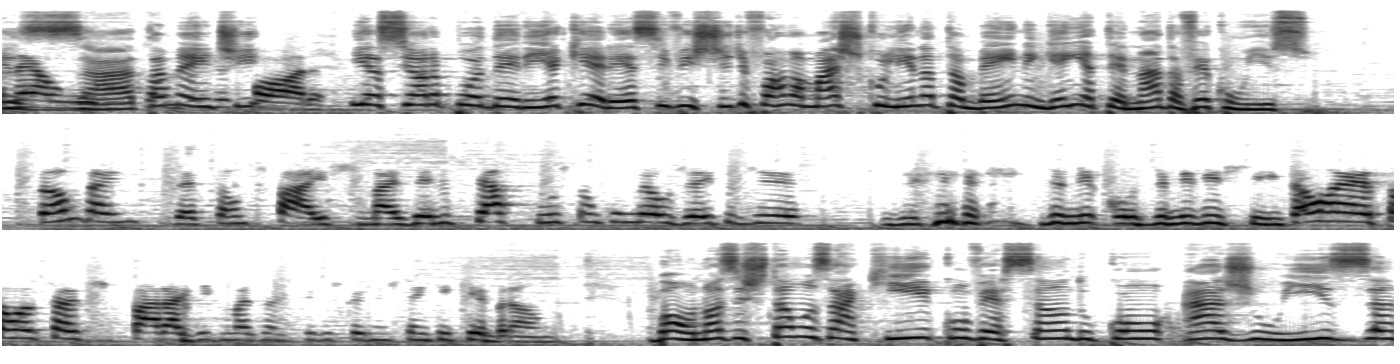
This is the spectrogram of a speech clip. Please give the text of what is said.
Exatamente. Né, fora. E a senhora poderia querer se vestir de forma masculina também, ninguém ia ter nada a ver com isso. Também, são os pais, mas eles se assustam com o meu jeito de, de, de, me, de me vestir. Então, é, são esses paradigmas antigos que a gente tem que ir quebrando. Bom, nós estamos aqui conversando com a juíza,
